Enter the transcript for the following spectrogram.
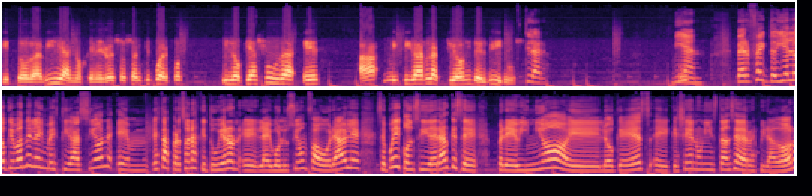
que todavía no generó esos anticuerpos, y lo que ayuda es a mitigar la acción del virus. Claro. Bien. Perfecto. Y en lo que van de la investigación, em, estas personas que tuvieron eh, la evolución favorable, ¿se puede considerar que se previnió eh, lo que es eh, que lleguen a una instancia de respirador?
